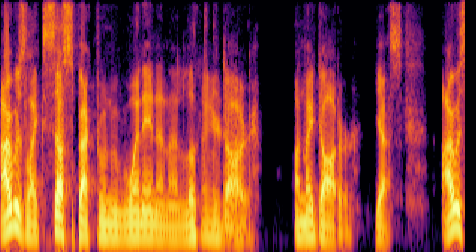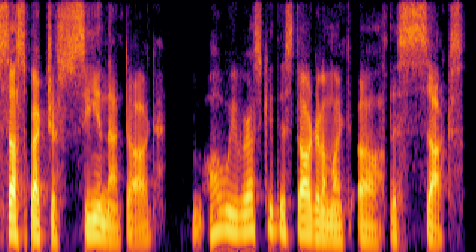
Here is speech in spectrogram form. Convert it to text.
I was like suspect when we went in and I looked On at the dog daughter. on my daughter. Yes. I was suspect just seeing that dog. Oh, we rescued this dog. And I'm like, oh, this sucks.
